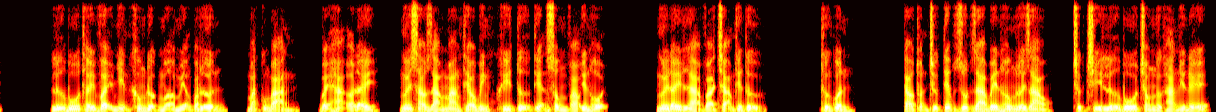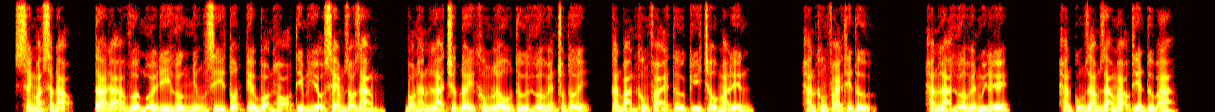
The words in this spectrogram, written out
Lữ bố thấy vậy nhịn không được mở miệng quát lớn, mặt cũng bản, bệ hạ ở đây, ngươi sao dám mang theo binh khí tự tiện xông vào yến hội? Ngươi đây là va chạm thiên tử. Tướng quân cao thuận trực tiếp rút ra bên hông lưới dao, trực chỉ lữ bố trong ngực hán hiến đế, xanh mặt sắc đạo, ta đã vừa mới đi hướng những sĩ tốt kia bọn họ tìm hiểu xem rõ ràng, bọn hắn là trước đây không lâu từ hứa huyện trốn tới, căn bản không phải từ ký châu mà đến. Hắn không phải thiên tử, hắn là hứa huyện ngụy đế. Hắn cũng dám giả mạo thiên tử ba.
